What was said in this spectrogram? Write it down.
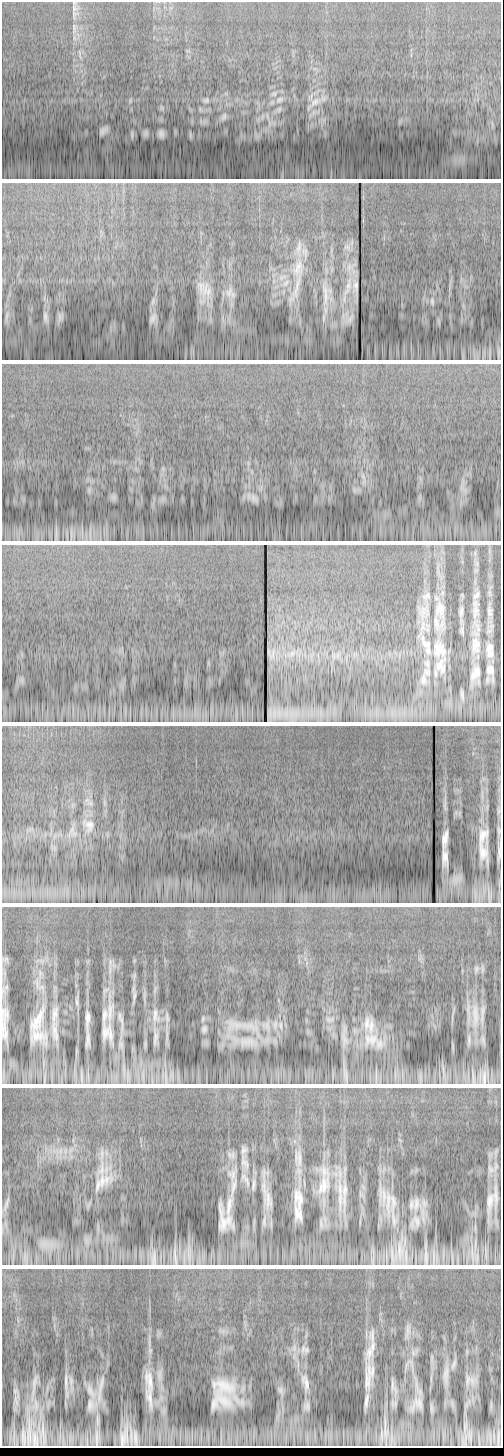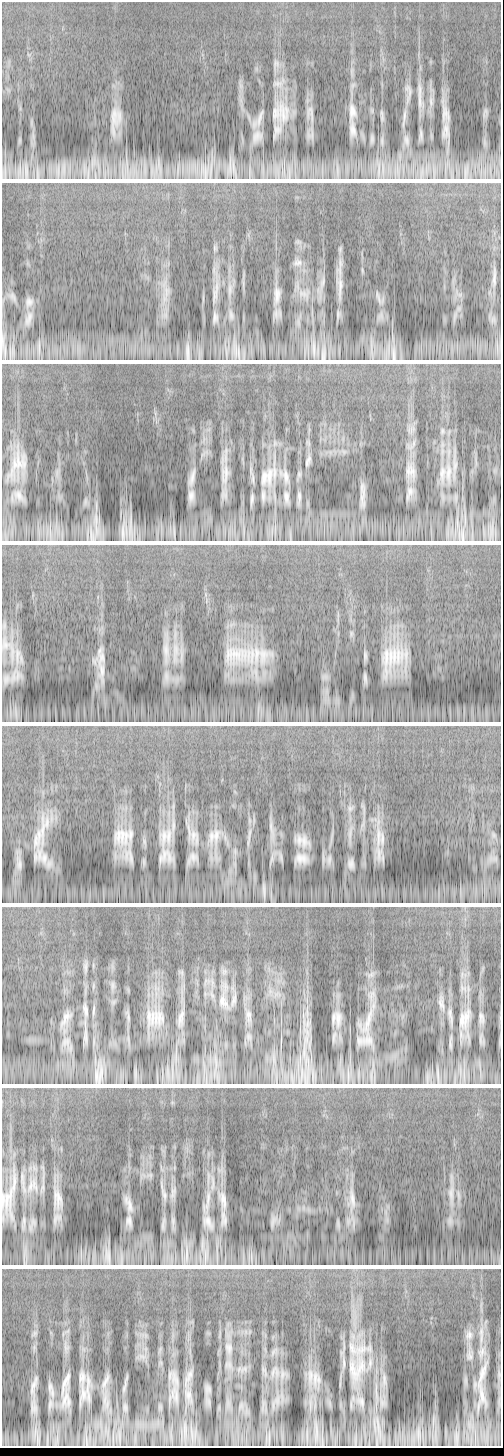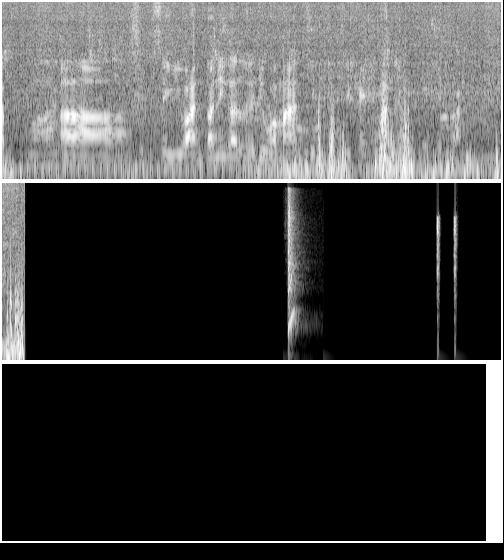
นี่ตึ๊บโรงเรียนวัดตึ๊บประมาณนั้นเลยจากบ้านจากบ้านมีไหมอะตอนนี้ของเขาก็เยอะเลยเพราะเดี๋ยวน้ำกำลังมาอีกสามร้อยเขาจะมาจ่าย แต่ว่าเราก็ต้องมีค่าทางออกกันออกคือเท่าที่เมื่อวานที่คุยกันเขาเออเขาช่วยกันเขาบอกว่าเขาสั่งให้อันนี้เอาน้ำไปกี่แพ็คครับสามร้อยห้าสิบครับ ตอนนี้สถานการณ์ซอย 57 บางซ้ายเราเป็นไงบ้างครับ ก็ของเราประชาชนที่อยู่ในซอยนี้นะครับครับเป็นแรงงานต่างด้าวก็อยู่ประมาณ 200กว่า300ครับผม ก็ช่วงนี้เราปิดกั้นก็ไม่ออกไปไหนก็อาจจะมีกระทบ ความเดือดร้อนบ้างครับ ครับ แต่ก็ต้องช่วยกันนะครับเพื่อส่วนรวมนี่นะฮะมันก็อาจจะกุกกักเรื่องอาหารการกินหน่อยนะครับแรกๆใหม่ๆเดี๋ยว ตอนนี้ทางเทศบาลเราก็ได้มีงบสร้างขึ้นมาช่วยเหลือแล้วส่วนหนึ่งนะฮะถ้าผู้มีจิตศรัทธาทั่วไปถ้าต้องการจะมาร่วมบริจาคก็ขอเชิญนะครับนะครับมาจัดได้ที่ไหนครับตามมาที่นี่ได้เลยครับที่ปากซอยหรือเทศบาลบางทรายก็ได้นะครับ เรามีเจ้าหน้าที่คอยรับของอยู่นะครับครับอ่าคน200 300คนนี้ไม่สามารถออกไปไหนเลยใช่ไหมฮะอ่าออกไม่ได้เลยครับกี่วันครับเอ่อ14วันตอนนี้ก็เหลืออยู่ประมาณ10 11วัน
